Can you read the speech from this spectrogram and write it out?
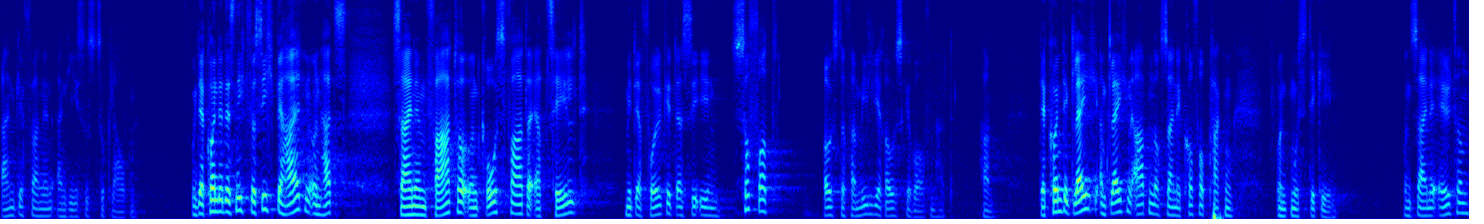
angefangen an Jesus zu glauben. Und er konnte das nicht für sich behalten und hat es seinem Vater und Großvater erzählt, mit der Folge, dass sie ihn sofort aus der Familie rausgeworfen hat, haben. Der konnte gleich am gleichen Abend noch seine Koffer packen und musste gehen. Und seine Eltern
